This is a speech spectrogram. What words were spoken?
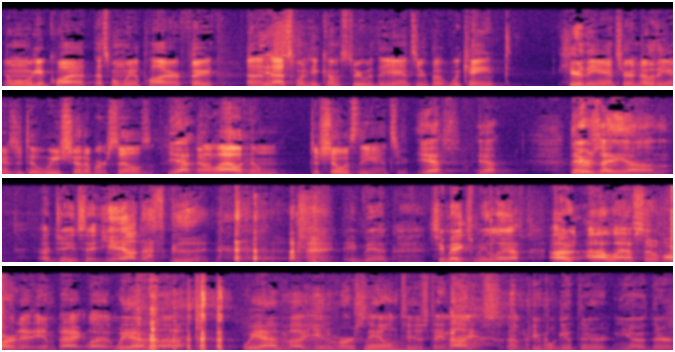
and when we get quiet, that's when we apply our faith, and then Yes. that's when He comes through with the answer. But we can't hear the answer or know the answer till we shut up ourselves, Yeah. and allow Him to show us the answer. yes, yeah. There's a um, uh, Jade said, "Yeah, that's good." Amen. She makes me laugh. I, I laugh so hard at Impact. Like, we have uh, we have uh, university on Tuesday nights. Um, people get their you know their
